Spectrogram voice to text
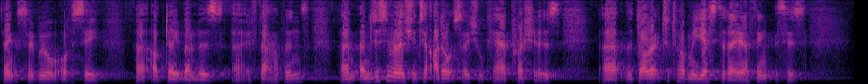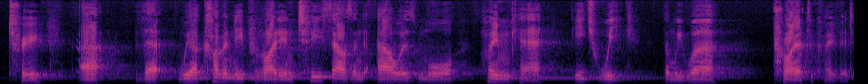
Thanks. So we'll obviously uh, update members uh, if that happens. Um, and just in relation to adult social care pressures, uh, the director told me yesterday, and I think this is true, uh, that we are currently providing 2,000 hours more home care each week than we were prior to COVID,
